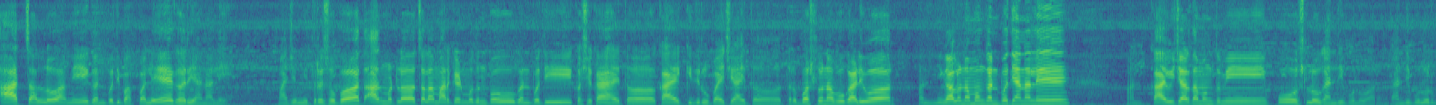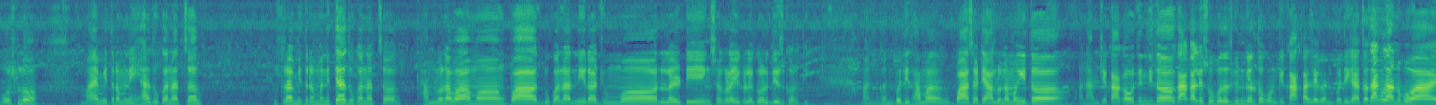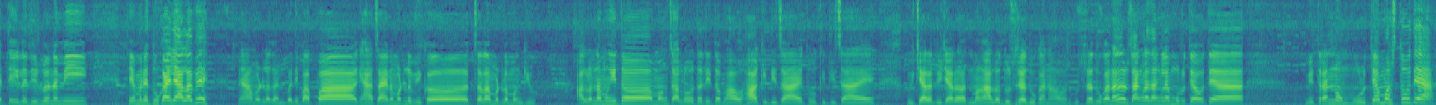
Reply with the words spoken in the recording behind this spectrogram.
आज चाललो आम्ही गणपती बाप्पाले घरी आणाले. माझे मित्रसोबत आज म्हटलं चला मार्केटमधून पाहू गणपती कसे काय आहेत काय किती रुपयाचे आहेत. तर बसलो ना भाऊ गाडीवर आणि निघालो ना मग गणपती आणाले. आणि काय विचारता मग तुम्ही? पोचलो गांधी पूलवर. गांधी पूलवर पोचलो माय मित्र म्हणे ह्या दुकानात चल. दुसरा मित्र म्हणे त्या दुकानात चल. थांबलो ना बा मग पा दुकानात निरा झुम्मर लाईटिंग सगळं इकडे गर्दीच गर्दी. आणि गणपती थांबा पाहासाठी आलो ना मग इथं. आणि आमचे काका होते ना तिथं काकाले सोबतच घेऊन गेलतो कोण की काकाले गणपती घ्यायचा चांगला अनुभव आहे. त्याला दिसलो ना मी. ते म्हणे तू कायले आला बे? मी म्हटलं गणपती बाप्पा घ्यायचा आहे ना म्हटलं विकत. चला म्हटलं मग घेऊ. आलो ना मग इथं. मग चालू होतं तिथं भाव. हा कितीचा आहे तो कितीचा आहे. विचारत विचारत मग आलो दुसऱ्या दुकानावर. दुसऱ्या दुकानावर चांगल्या चांगल्या मूर्त्या होत्या. मित्रांनो मूर्त्या मस्त होत्या.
